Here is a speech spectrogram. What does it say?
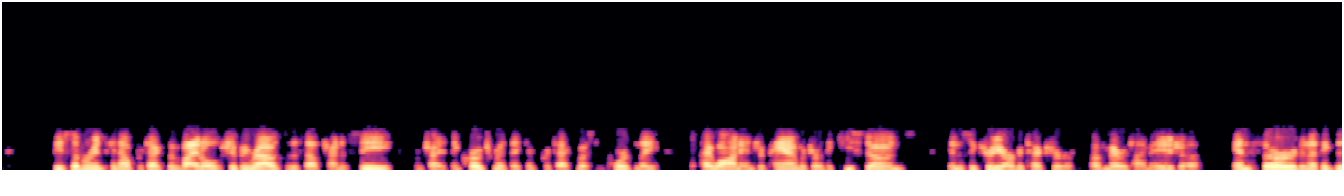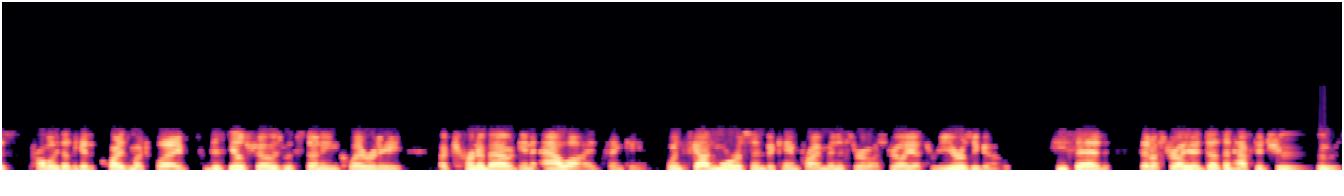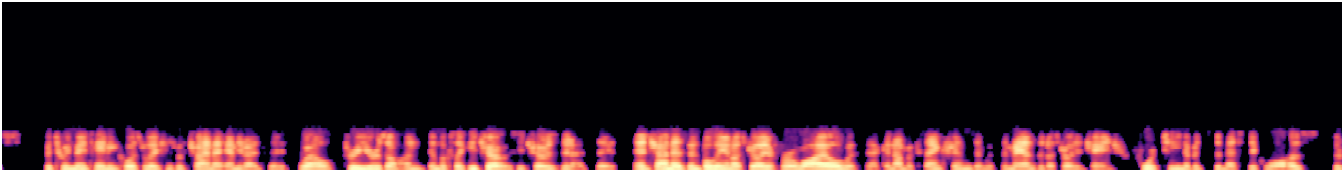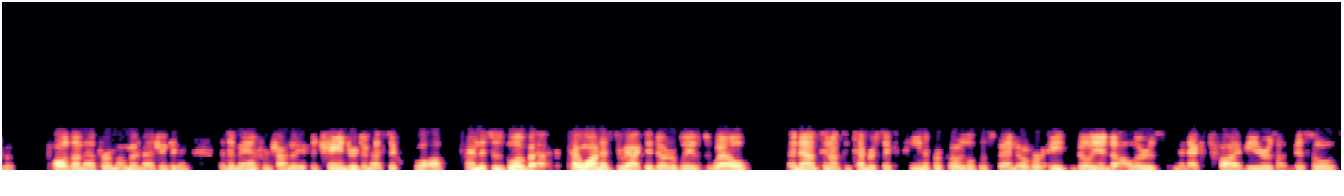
These submarines can help protect the vital shipping routes to the South China Sea from China's encroachment. They can protect, most importantly, Taiwan and Japan, which are the keystones in the security architecture of maritime Asia. And third, and I think this probably doesn't get quite as much play, this deal shows with stunning clarity a turnabout in allied thinking. When Scott Morrison became Prime Minister of Australia three years ago, he said that Australia doesn't have to choose between maintaining close relations with China and the United States. Well, three years on, it looks like he chose. He chose the United States. And China has been bullying Australia for a while with economic sanctions and with demands that Australia change 14 of its domestic laws. Sort of pause on that for a moment. Imagine getting a demand from China, you have to change your domestic law. And this is blowback. Taiwan has reacted notably as well, announcing on September 16 a proposal to spend over $8 billion in the next five years on missiles,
